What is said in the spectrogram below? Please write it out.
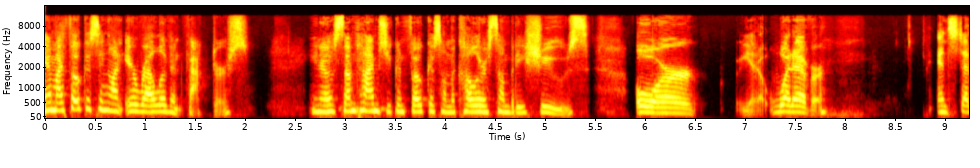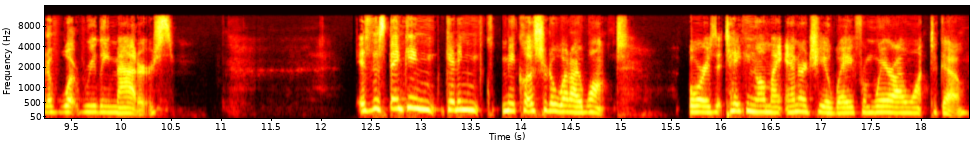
am i focusing on irrelevant factors? You know sometimes you can focus on the color of somebody's shoes or you know whatever instead of what really matters. Is this thinking getting me closer to what i want or is it taking all my energy away from where i want to go?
